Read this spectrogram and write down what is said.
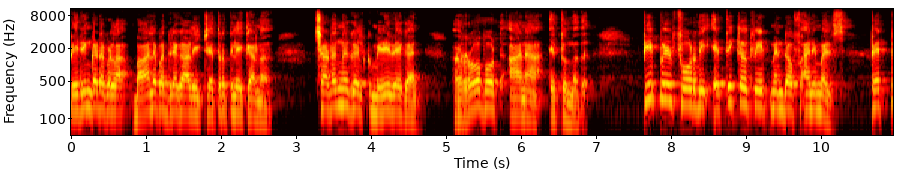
പെരിങ്കടവിള ബാലഭദ്രകാളി ക്ഷേത്രത്തിലേക്കാണ് ചടങ്ങുകൾക്ക് മിഴിവേകാൻ റോബോട്ട് ആന എത്തുന്നത്. People for the ethical treatment of animals PETA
